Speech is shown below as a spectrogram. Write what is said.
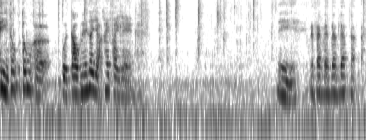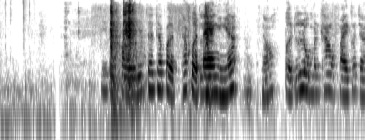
นี่ต้องต้องเอ่อเปิดเตานี้ถ้าอยากให้ไฟแรงค่ะ นี่แวบๆแวบๆแวบๆแวบๆแล้ว นี่เป็นไฟที่ถ้าถ้าเปิดถ้าเปิดแรงอย่างเงี้ยเนาะเปิดแล้วลมมันเข้าไฟก็จะ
